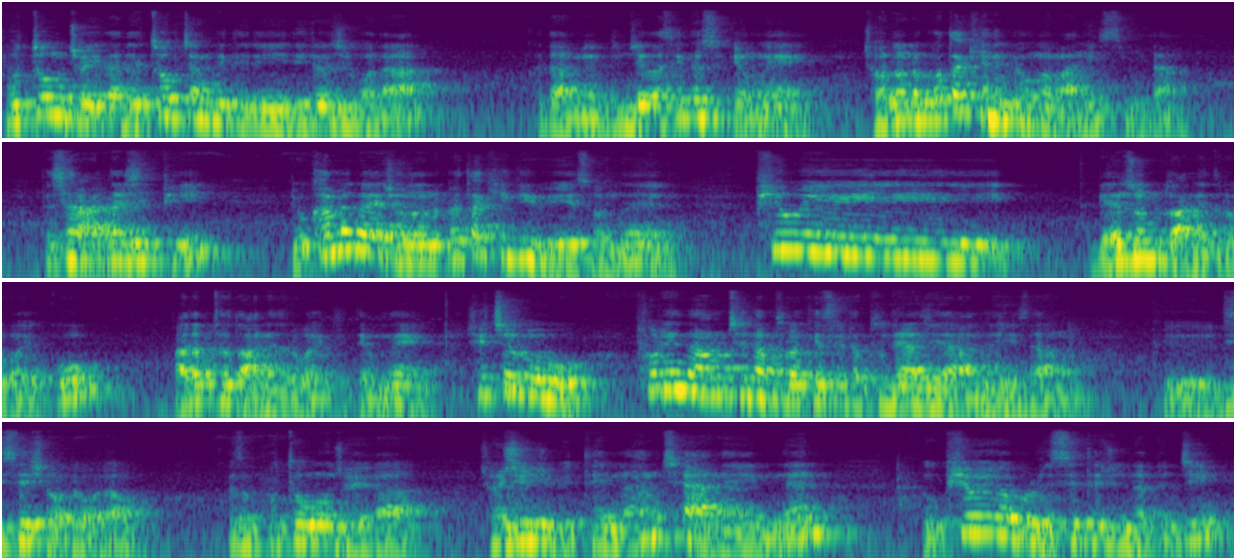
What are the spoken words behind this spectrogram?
보통 저희가 네트워크 장비들이 느려지거나 그 다음에 문제가 생겼을 경우에 전원을 껐다 켜는 경우가 많이 있습니다. 근데 잘 알다시피 이 카메라의 전원을 뺐다 켜기 위해서는 POE 랜선도 안에 들어가 있고 아답터도 안에 들어가 있기 때문에 실제로 폴이나 함체나 브라켓을 다 분해하지 않는 이상 그 리셋이 어려워요. 그래서 보통은 저희가 전신주 밑에 있는 함체 안에 있는 그 POE 여부를 리셋해 준다든지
